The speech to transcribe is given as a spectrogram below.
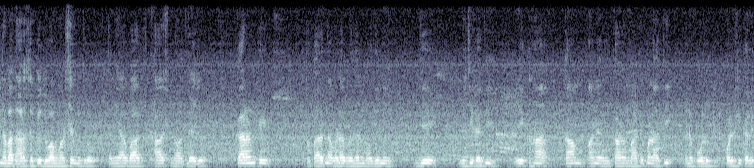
નવા ધારાસભ્યો જોવા મળશે મિત્રો. તમે આ વાત ખાસ નોંધ લેજો. કારણ કે ભારતના વડાપ્રધાન મોદીની જે વિઝિટ હતી, એ ઘણા કામ અને ઉદ્ઘાટન માટે પણ હતી અને પોલિટિકલ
